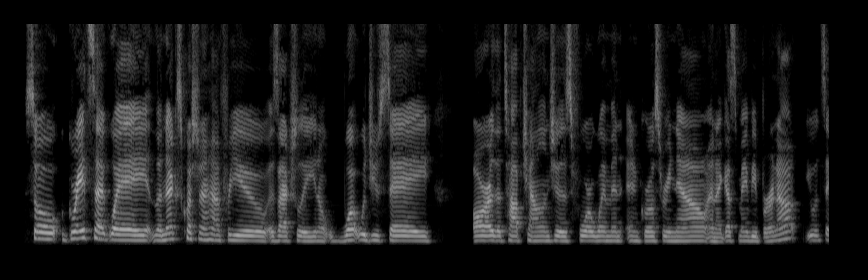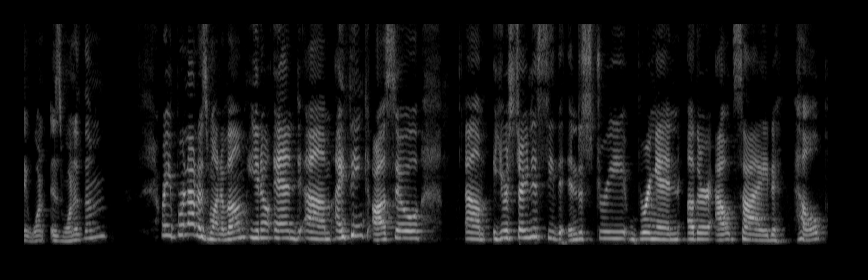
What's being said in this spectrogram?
So great segue. The next question I have for you is actually, you know, what would you say are the top challenges for women in grocery now? And I guess maybe burnout, you would say one is one of them. Right. Burnout is one of them, you know, and um, I think also um, you're starting to see the industry bring in other outside help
